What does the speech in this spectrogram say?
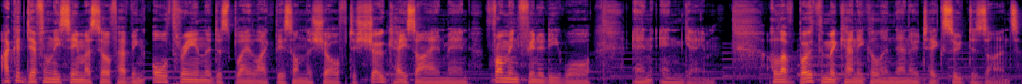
I could definitely see myself having all three in the display like this on the shelf to showcase Iron Man from Infinity War and Endgame. I love both the mechanical and nanotech suit designs,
